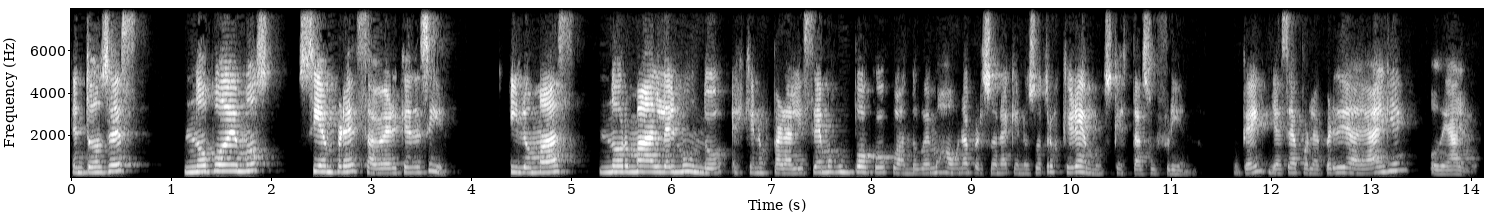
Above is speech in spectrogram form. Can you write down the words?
Entonces, no podemos siempre saber qué decir. Y lo más normal del mundo es que nos paralicemos un poco cuando vemos a una persona que nosotros queremos que está sufriendo, ¿ok? Ya sea por la pérdida de alguien o de algo.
